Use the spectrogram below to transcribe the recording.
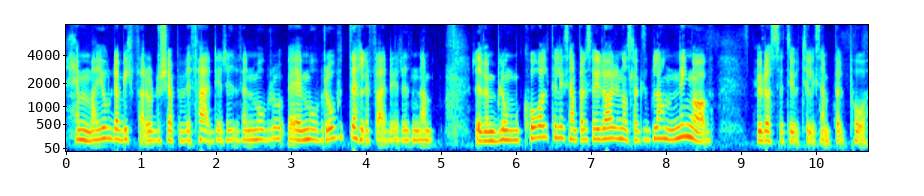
hemmagjorda biffar och då köper vi färdigriven moro, eh, morot eller färdigriven blomkål till exempel. Så idag är det någon slags blandning av hur det har sett ut till exempel på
